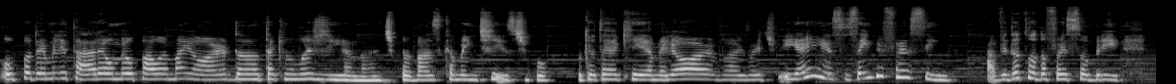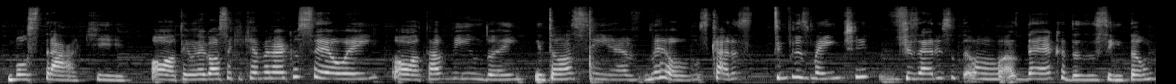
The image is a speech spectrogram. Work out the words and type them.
O poder militar é o meu pau é maior da tecnologia, né? Tipo, é basicamente isso. Tipo, o que eu tenho aqui é melhor, vai, vai. tipo, E é isso, sempre foi assim. A vida toda foi sobre mostrar que, ó, tem um negócio aqui que é melhor que o seu, hein? Ó, tá vindo, hein? Então, assim, é, meu, os caras simplesmente fizeram isso há décadas, assim. Então,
